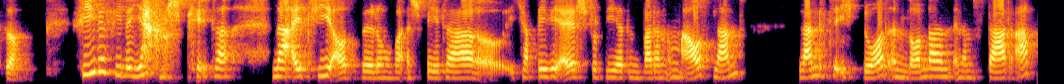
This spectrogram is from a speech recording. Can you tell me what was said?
So, viele, viele Jahre später, eine IT-Ausbildung später, ich habe BWL studiert und war dann im Ausland, landete ich dort in London in einem Start-up,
